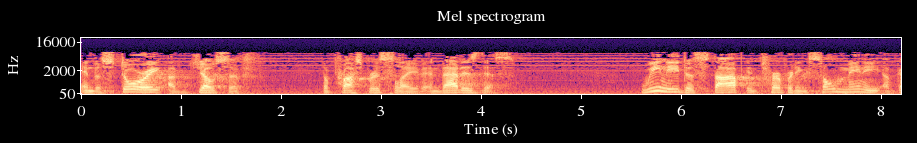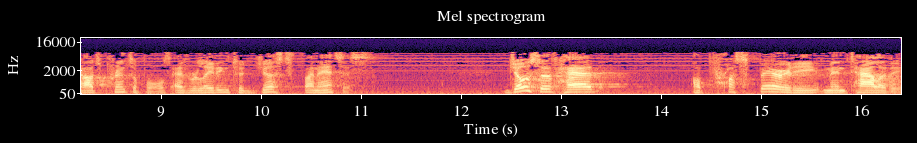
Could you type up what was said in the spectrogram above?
in the story of Joseph, the prosperous slave, and that is this. We need to stop interpreting so many of God's principles as relating to just finances. Joseph had a prosperity mentality.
